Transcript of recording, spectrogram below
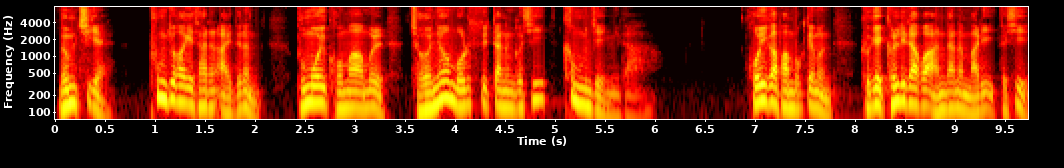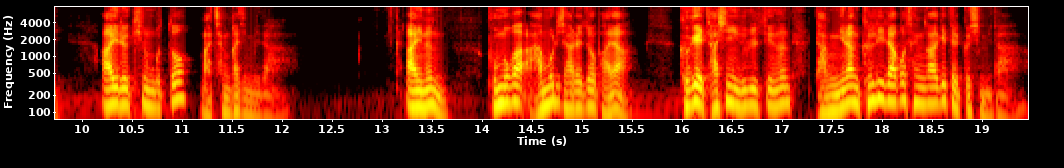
넘치게 풍족하게 자란 아이들은 부모의 고마움을 전혀 모를 수 있다는 것이 큰 문제입니다. 호의가 반복되면 그게 권리라고 안다는 말이 있듯이 아이를 키우는 것도 마찬가지입니다. 아이는 부모가 아무리 잘해줘 봐야 그게 자신이 누릴 수 있는 당연한 권리라고 생각하게 될 것입니다.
